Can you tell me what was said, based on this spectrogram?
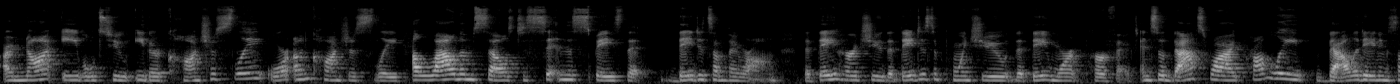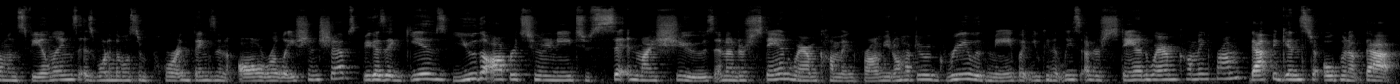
are not able to either consciously or unconsciously allow themselves to sit in the space that they did something wrong, that they hurt you, that they disappoint you, that they weren't perfect. And so that's why probably validating someone's feelings is one of the most important things in all relationships because it gives you the opportunity to sit in my shoes and understand where I'm coming from. You don't have to agree with me, but you can at least understand where I'm coming from. That begins to open up that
